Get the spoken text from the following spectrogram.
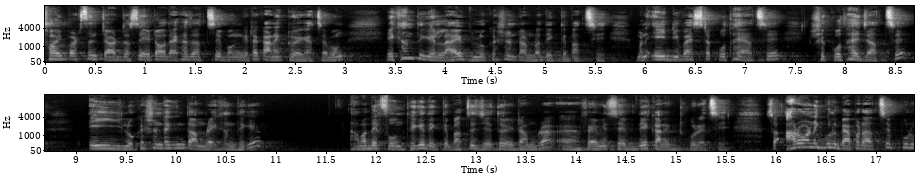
ছয় পার্সেন্ট চার্জ আছে, এটাও দেখা যাচ্ছে এবং এটা কানেক্ট হয়ে গেছে এবং এখান থেকে লাইভ লোকেশনটা আমরা দেখতে পাচ্ছি। মানে এই ডিভাইসটা কোথায় আছে, সে কোথায় যাচ্ছে, এই লোকেশনটা কিন্তু আমরা এখান থেকে আমাদের ফোন থেকে দেখতে পাচ্ছি যেহেতু এটা আমরা ফ্যামিলি সেভ দিয়ে কানেক্ট করেছি। সো আরও অনেকগুলো ব্যাপার আছে, পুরো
